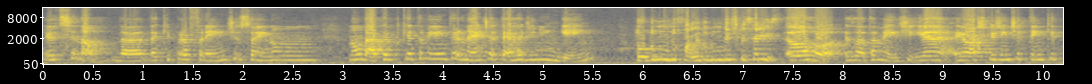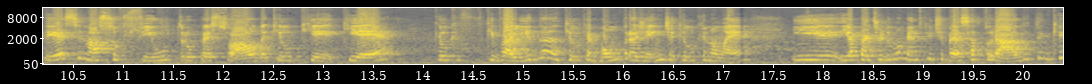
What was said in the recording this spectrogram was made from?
Eu disse, não, da- daqui pra frente isso aí não, não dá. Até porque também a internet é terra de ninguém. Todo mundo fala e todo mundo é especialista. Aham, exatamente. E é, eu acho que a gente tem que ter esse nosso filtro pessoal daquilo que, que é, aquilo que, que valida, aquilo que é bom pra gente, aquilo que não é. E, e a partir do momento que tiver saturado, tem que.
